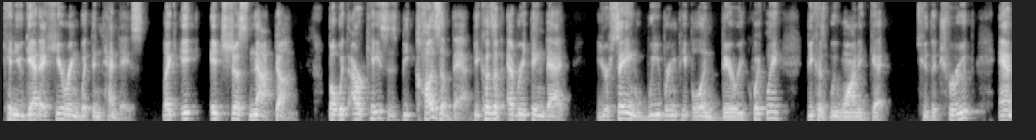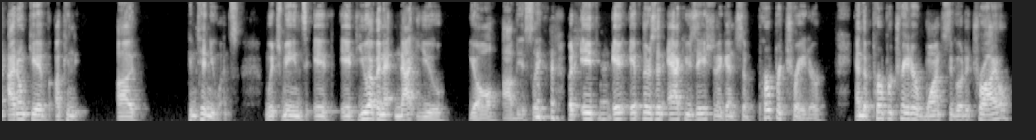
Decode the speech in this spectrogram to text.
can you get a hearing within 10 days like it it's just not done but with our cases because of that because of everything that you're saying we bring people in very quickly because we want to get to the truth and i don't give a, con- a continuance which means if if you have an not you y'all obviously but if, if if there's an accusation against a perpetrator and the perpetrator wants to go to trial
